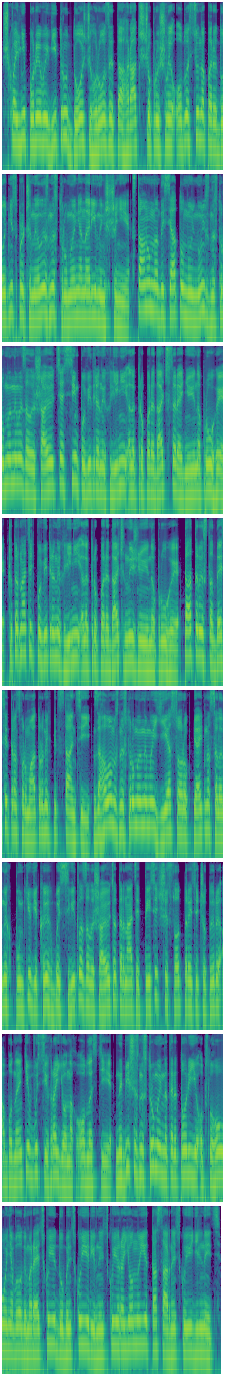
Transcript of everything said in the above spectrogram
Шквальні пориви вітру, дощ, грози та град, що пройшли областю напередодні, спричинили знеструмлення на Рівненщині. Станом на 10.00 знеструмленими залишаються 7 повітряних ліній електропередач середньої напруги, 14 повітряних ліній електропередач нижньої напруги та 310 трансформаторних підстанцій. Загалом знеструмленими є 45 населених пунктів, в яких без світла залишаються 13 тисяч 634 абонентів в усіх районах області. Найбільше знеструмлень на території обслуговування Володимирецької, Дубинської, Рівненської районної та Сарницької дільниць.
